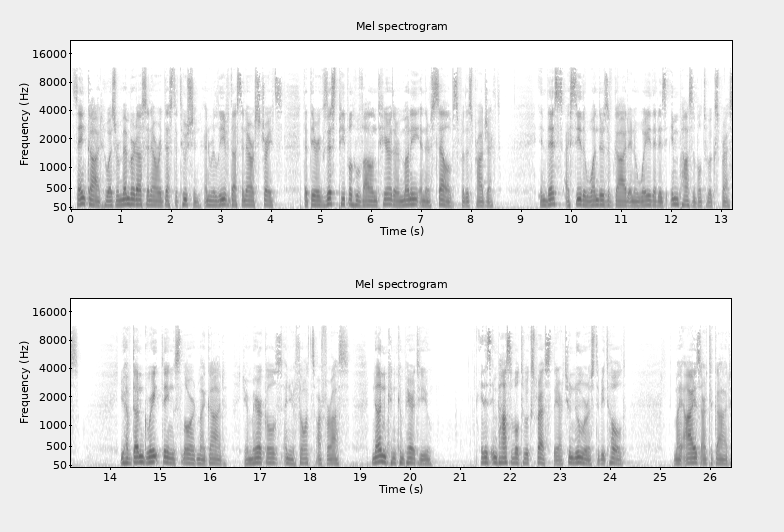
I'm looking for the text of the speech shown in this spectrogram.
Thank God, who has remembered us in our destitution and relieved us in our straits, that there exist people who volunteer their money and their selves for this project. In this, I see the wonders of God in a way that is impossible to express. You have done great things, Lord my God. Your miracles and your thoughts are for us. None can compare to you. It is impossible to express, they are too numerous to be told. My eyes are to God.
